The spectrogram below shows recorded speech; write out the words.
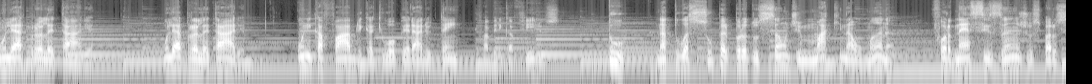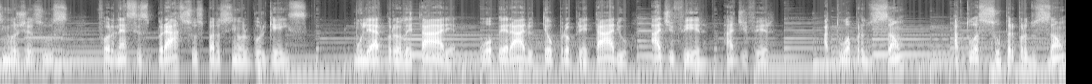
Mulher proletária. Mulher proletária única fábrica que o operário tem, fabrica filhos, tu, na tua superprodução de máquina humana, forneces anjos para o Senhor Jesus, forneces braços para o Senhor burguês. Mulher proletária, o operário teu proprietário há de ver, há de ver. A tua produção, a tua superprodução,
